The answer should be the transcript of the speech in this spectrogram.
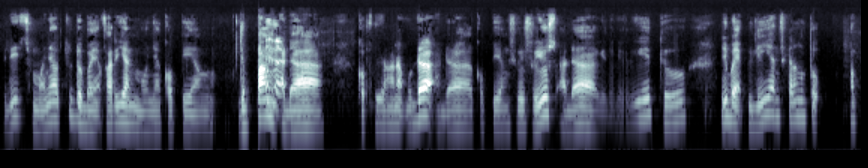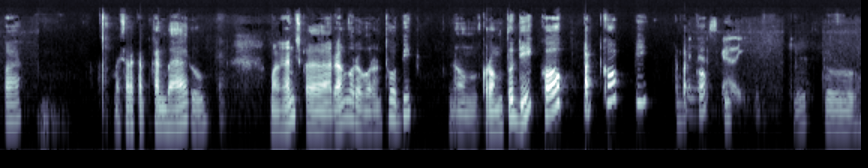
Jadi semuanya tuh udah banyak varian, maunya kopi yang Jepang ada, kopi yang anak muda ada, kopi yang serius-serius ada gitu gitu. Jadi banyak pilihan sekarang untuk apa? Masyarakat Pekanbaru. Malahan sekarang orang-orang tuh hobi nongkrong tuh di kopat kopi, tempat benar kopi sekali gitu.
